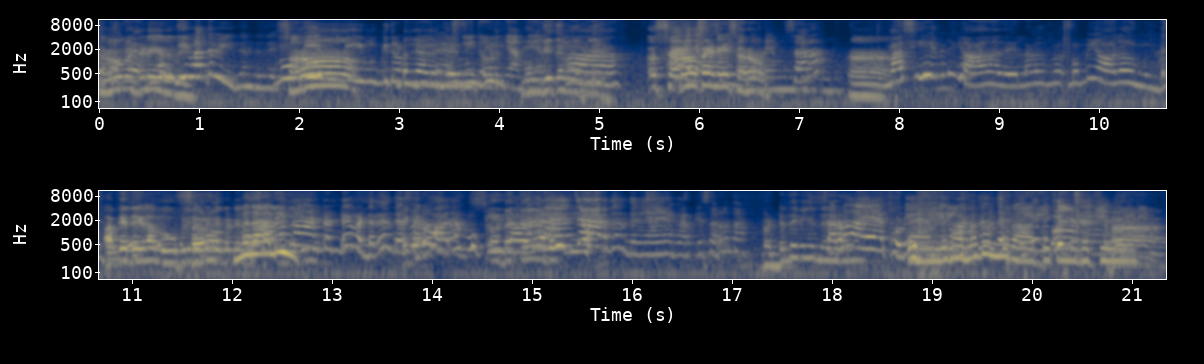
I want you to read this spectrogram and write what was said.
ਸਰੋਂ ਵੱਢਣੇ ਮੂੰਗੀ ਵੱਧ ਬੀਜ ਦਿੰਦੇ ਸੀ। ਸਰੋਂ। ਮੂੰਗੀ ਮੂੰਗੀ ਤੋੜ ਜਾਂਦੇ ਸੀ। ਤੋੜ ਜਾਂਦੇ ਮੂੰਗੀ ਤੇ ਮੂੰਗਲੀ। ਉਹ ਸਰੋਂ ਭੈਣੇ ਸਰੋਂ। ਸਾਰਾ? ਹਾਂ। ਮਾਸੀ ਇਹ ਮੈਨੂੰ ਯਾਦ ਆ ਦੇ ਲਾ ਮੰਮੀ ਆ ਜਾ ਮੂੰਗੀ ਅੱਗੇ ਦੇਖ ਲਾ ਮੂੰਗਫਲੀ ਕਿੱਡੇ ਕਿੱਡੇ ਮਨਾ ਲਈ ਨਾ ਟੰਡੇ ਵੱਡੇ ਹੁੰਦੇ ਸੀ ਸਾਰੇ ਮੁੱਕੀ ਦਾ ਝਾੜ ਦਿੰਦੇ ਨੇ ਆਇਆ ਕਰਕੇ ਸਰੋਂ ਤਾਂ। ਵੱਡੇ ਦੇ ਵੀ ਹੁੰਦੇ ਸਰੋਂ ਆਇਆ ਥੋੜੀ ਦਿਖਾਵਾਂ ਤੁਹਾਨੂੰ ਰਾਤ ਦੇ ਕਿੰਨੇ ਬੱਚੇ ਹਾਂ।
